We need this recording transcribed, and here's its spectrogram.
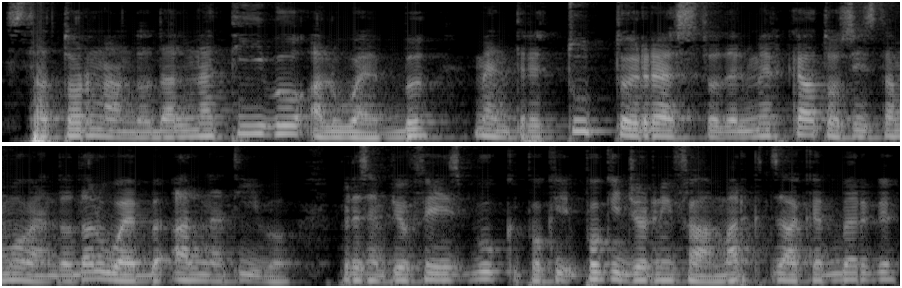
sta tornando dal nativo al web, mentre tutto il resto del mercato si sta muovendo dal web al nativo. Per esempio Facebook, pochi, pochi giorni fa, Mark Zuckerberg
